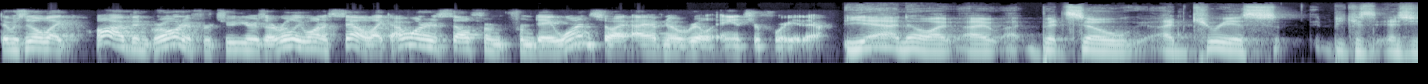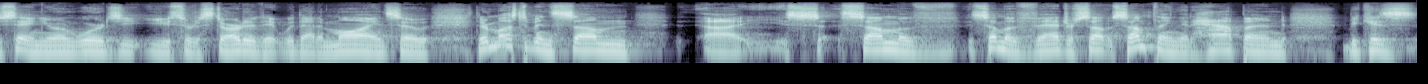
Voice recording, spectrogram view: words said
there was no like, oh, I've been growing it for two years. I really want to sell. Like I wanted to sell from, from day one. So I, I have no real answer for you there. Yeah, no, I, I, but so I'm curious because as you say in your own words, you, you sort of started it with that in mind. So there must have been some uh, some of some event or some something that happened because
